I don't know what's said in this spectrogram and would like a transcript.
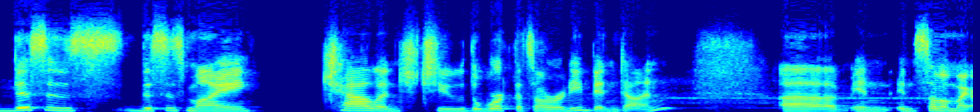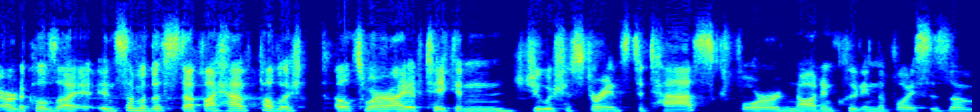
this is this is my challenge to the work that's already been done uh, in in some of my articles, I, in some of the stuff I have published elsewhere, I have taken Jewish historians to task for not including the voices of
